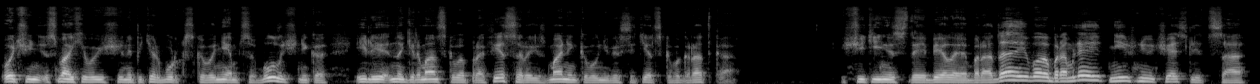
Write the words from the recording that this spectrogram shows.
очень смахивающей на петербургского немца-булочника или на германского профессора из маленького университетского городка. Щетинистая белая борода его обрамляет нижнюю часть лица,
